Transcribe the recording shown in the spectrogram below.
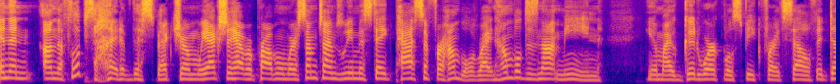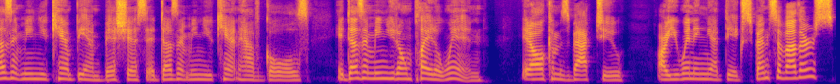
and then on the flip side of this spectrum, we actually have a problem where sometimes we mistake passive for humble, right? Humble does not mean, you know, my good work will speak for itself. It doesn't mean you can't be ambitious. It doesn't mean you can't have goals. It doesn't mean you don't play to win. It all comes back to are you winning at the expense of others?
